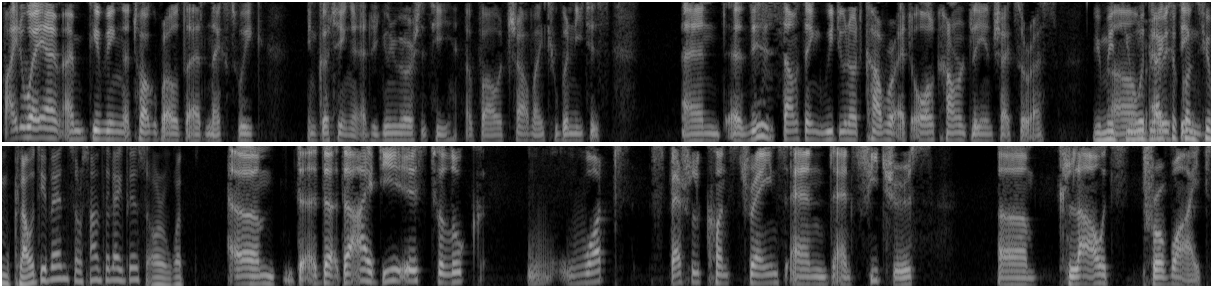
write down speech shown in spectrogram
by the way, I'm, I'm giving a talk about that next week in Göttingen at the university about Java and Kubernetes. And uh, this is something we do not cover at all currently in JAX-RS. You mean you Um, would like to consume cloud events or something like this, or what? Um, the, the the idea is to look what special constraints and and features um, clouds provide.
